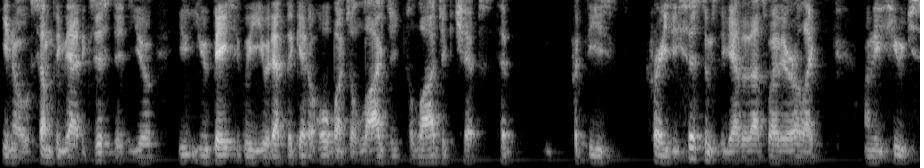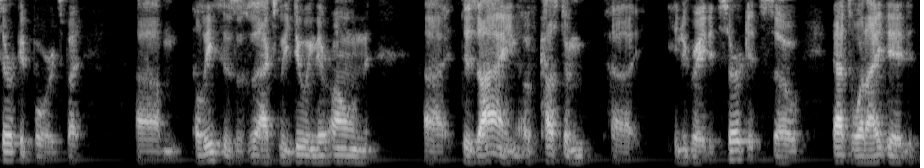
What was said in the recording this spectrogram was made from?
you know, something that existed. You you, you basically you would have to get a whole bunch of logic logic chips to put these crazy systems together. That's why they were like on these huge circuit boards. But um, Alesis was actually doing their own uh, design of custom uh, integrated circuits. So that's what I did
